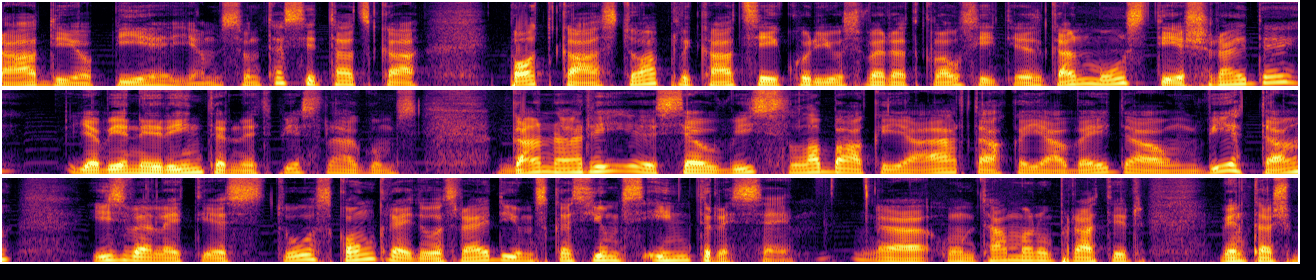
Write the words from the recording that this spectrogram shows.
radio pieejams, un tas ir tāds kā podkāstu aplikācija, kur jūs varat klausīties gan mūsu tiešraidē, ja vien ir interneta pieslēgums, gan arī sev vislabākajā, ērtākajā veidā un vietā izvēlēties tos konkrētos raidījumus, kas jums interesē. Uh, un tā, manuprāt, ir vienkārši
